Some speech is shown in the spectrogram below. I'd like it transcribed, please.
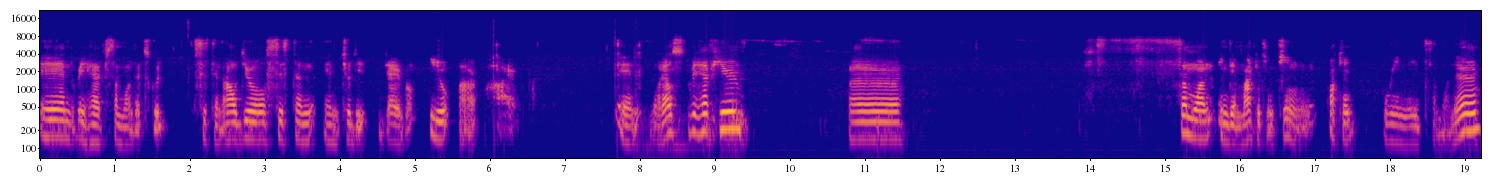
And we have someone that's good. System audio, system, and 2D. There you go. You are hired. And what else do we have here? Uh, someone in the marketing team. Okay, we need someone there.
